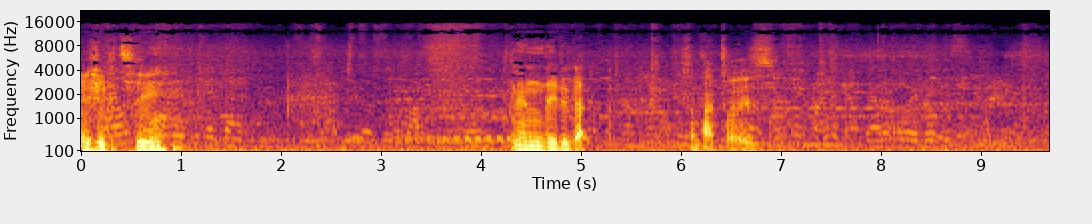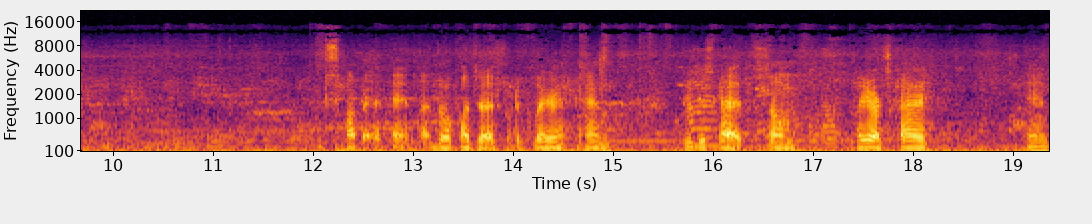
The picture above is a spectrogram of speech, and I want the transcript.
as you can see and they do got some hot toys. Oops, my bad. And I do apologize for the glare. And they just got some play arts Kai. And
